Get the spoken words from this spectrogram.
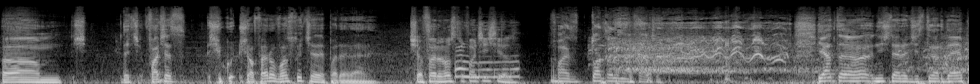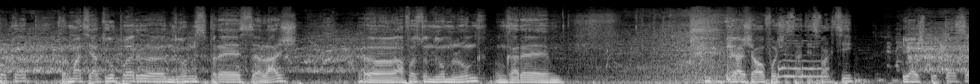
um, și, Deci faceți Și cu șoferul vostru ce de părere are? Șoferul nostru face și el. Fa- Toată lumea face. Iată niște registrări de epocă Formația Trooper în drum spre Sălaj uh, A fost un drum lung În care nu așa au fost și satisfacții Eu aș putea să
